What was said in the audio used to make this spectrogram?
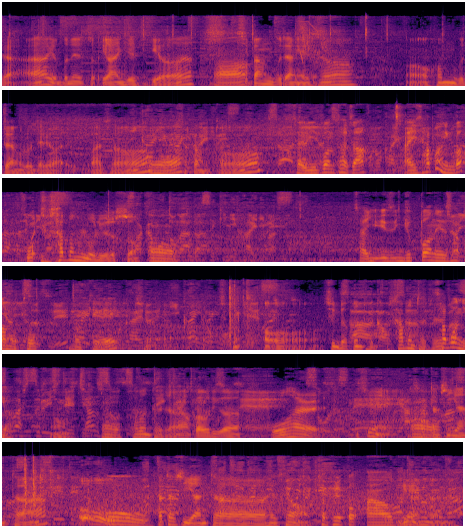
자, 이번에 소- 야, 이제 드디어 어. 지방구장에서 어, 홈구장으로 내려와서 어. 잠깐부터 자, 6번 타자. 아니, 4번인가? 어, 4번을 올려줬어. 어. 자, 6번에 사카모토. 오케이. 어, 어, 어. 지금 몇 번 타? 4번 타죠? 4번이요. 어. 어. 4번 타자. 아까 우리가 5할, 그치? 어. 4타수 2안타. 오, 오. 4타수 2안타 해서. 잡힐 거. 아, 오케이. 아니야, 아니야, 아니야.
